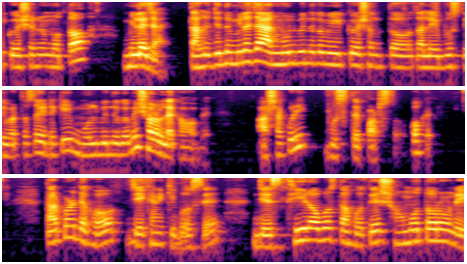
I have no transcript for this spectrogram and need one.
ইকুয়েশনের মতো মিলে যায়। তাহলে যদি মিলে যায় আর মূল বিন্দুগামী ইকুয়েশন তো তাহলে বুঝতে পারতেছো, এটা কি মূল বিন্দুগামী সরল লেখা হবে। আশা করি বুঝতে পারছ ওকে তারপরে দেখো যে এখানে কি বলছে যে স্থির অবস্থা হতে সমতরণে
